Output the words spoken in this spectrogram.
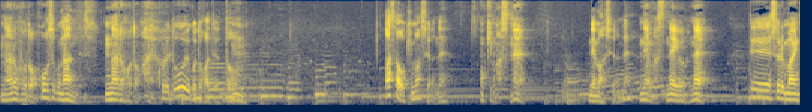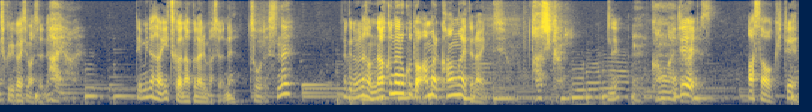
なるほど。法則なんです。なるほど。はいこれどういうことかというと、朝起きますよね。起きますね。寝ますよね。寝ますね夜ね。でそれ毎日繰り返しますよね、はいはい。で皆さんいつか亡くなりますよね。そうですね。だけど皆さん亡くなることはあんまり考えてないんですよ、確かに、ね、うん、考えてないです。朝起きて、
